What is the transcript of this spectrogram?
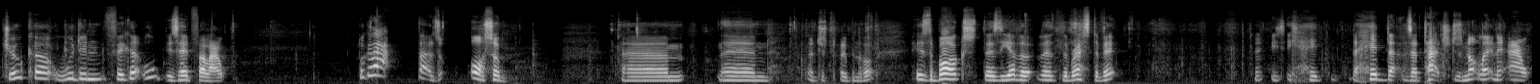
Joker wooden figure. Ooh, his head fell out. Look at that. That's awesome. Um, and I just open the box. Here's the box. There's the other. There's the rest of it. His head, the head that's attached is not letting it out.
